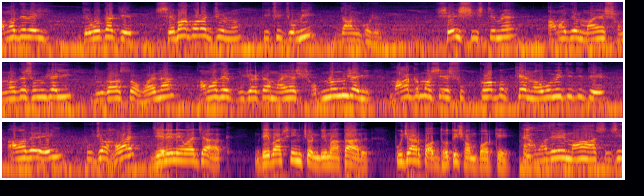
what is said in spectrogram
আমাদের এই দেবতাকে সেবা করার জন্য কিছু জমি দান করেন। সেই সিস্টেমে আমাদের মায়ের স্বপ্নাদেশ অনুযায়ী দুর্গা উৎসব হয় না। আমাদের পূজাটা মায়ের স্বপ্ন অনুযায়ী মাঘ মাসে শুক্লপক্ষের নবমী তিথিতে আমাদের এই পুজো হয়। জেনে নেওয়া যাক দেবাসীন চণ্ডী মাতার পূজার পদ্ধতি সম্পর্কে। হ্যাঁ আমাদের এই মা শ্রী শ্রী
